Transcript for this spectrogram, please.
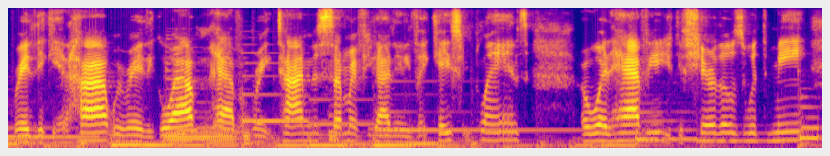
ready to get hot. We're ready to go out and have a great time this summer. If you got any vacation plans, or what have you, you can share those with me.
